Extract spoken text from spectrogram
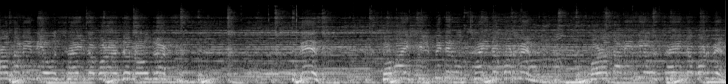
করতালি দিয়ে উৎসাহিত করার জন্য অনুরোধ রাখছি। সবাই শিল্পীদের উৎসাহিত করবেন। করতালি দিয়ে উৎসাহিত করবেন।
